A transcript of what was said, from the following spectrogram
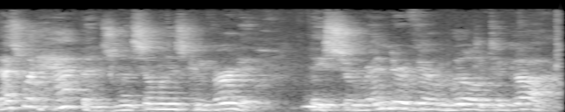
That's what happens when someone is converted. They surrender their will to God.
